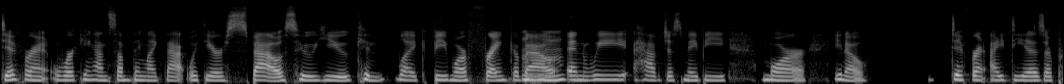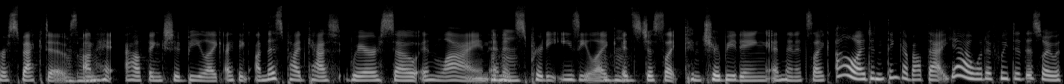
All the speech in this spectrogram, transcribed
different working on something like that with your spouse who you can like be more frank about Mhm. and we have just maybe more you know different ideas or perspectives on Mhm. hi- how things should be like i think on this podcast we're so in line and Mhm. it's pretty easy like Mhm. it's just like contributing and then it's like oh i didn't think about that yeah what if we did this way with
